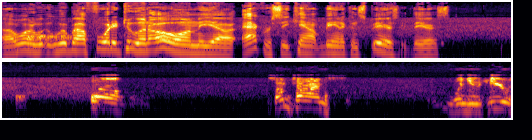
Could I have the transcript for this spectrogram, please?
Uh, we're, we're about forty-two and zero on the uh, accuracy count, being a conspiracy theorist. Well, sometimes when you hear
